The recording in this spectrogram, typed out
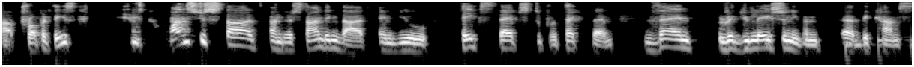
uh, properties. And once you start understanding that and you take steps to protect them, then regulation even uh, becomes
